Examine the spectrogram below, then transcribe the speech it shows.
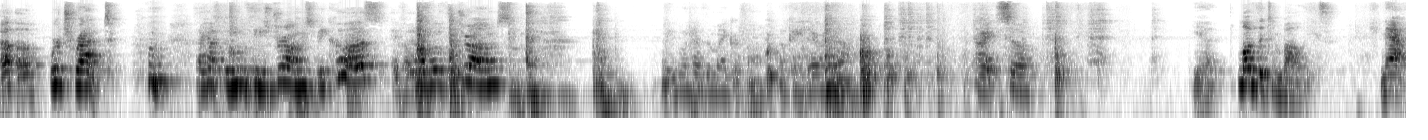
uh-oh, we're trapped. I have to move these drums because if I don't move the drums, we won't have the microphone. Okay, there we go. All right, so yeah, love the timbales. Now,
